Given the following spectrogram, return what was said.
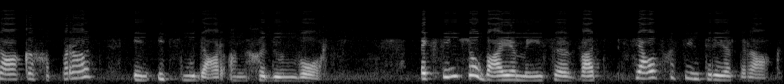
sake gepraat en iets moet daaraan gedoen word. Ek sien so baie mense wat selfgesentreerd raak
